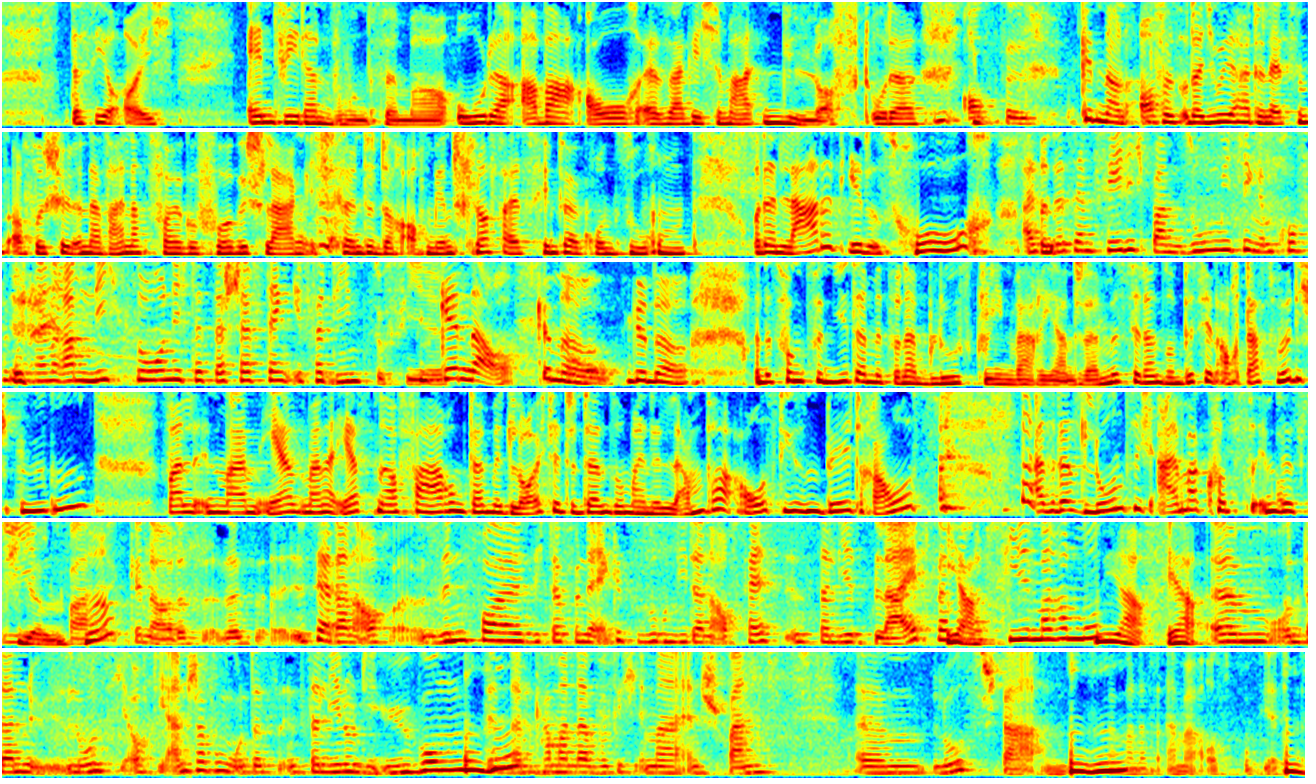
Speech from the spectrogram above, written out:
dass ihr euch entweder ein Wohnzimmer oder aber auch, äh, sage ich mal, ein Loft oder Office. Genau, ein Office. Oder Julia hatte letztens auch so schön in der Weihnachtsfolge vorgeschlagen, ich könnte doch auch mir ein Schloss als Hintergrund suchen. Und dann ladet ihr das hoch. Also das empfehle ich beim Zoom-Meeting im professionellen Rahmen nicht so, nicht, dass der Chef denkt, ihr verdient zu viel. Genau, genau, genau. Und es funktioniert dann mit so einer Bluescreen-Variante. Da müsst ihr dann so ein bisschen, auch das würde ich üben, weil in meinem, er- meiner ersten Erfahrung damit leuchtete dann so meine Lampe aus diesem Bild raus. Also das lohnt sich einmal kurz zu Auf jeden investieren. Fall. Ne? Genau, das, das ist ja dann auch sinnvoll, sich dafür eine Ecke zu suchen, die dann auch fest installiert bleibt, wenn Ja. man das viel machen muss. Ja, ja. Ähm, und dann lohnt sich auch die Anschaffung und das Installieren und die Übung, Mhm. denn dann kann man da wirklich immer entspannt ähm, losstarten, Mhm. wenn man das einmal ausprobiert hat.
